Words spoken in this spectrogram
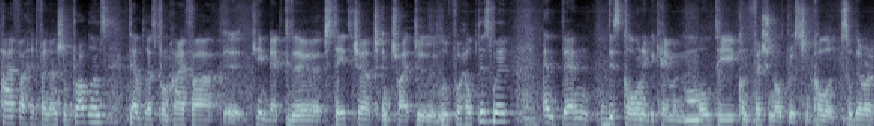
Haifa had financial problems. Templars from Haifa uh, came back to the state church and tried to look for help this way. And then this colony became a multi-confessional Christian colony. So there were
